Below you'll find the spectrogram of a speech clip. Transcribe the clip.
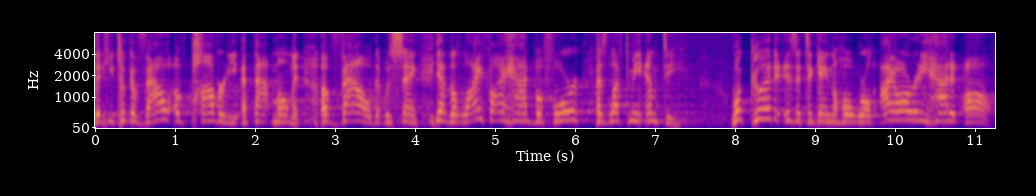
That he took a vow of poverty at that moment, a vow that was saying, Yeah, the life I had before has left me empty. What good is it to gain the whole world? I already had it all,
